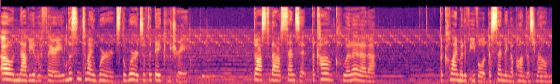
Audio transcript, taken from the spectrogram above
Oh, Navi the Fairy, listen to my words, the words of the Deku Tree. Dost thou sense it, the con the climate of evil descending upon this realm?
